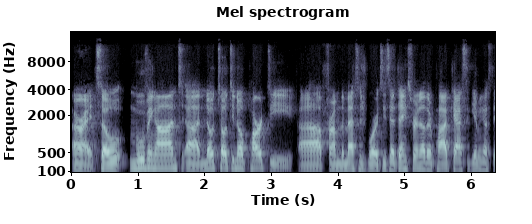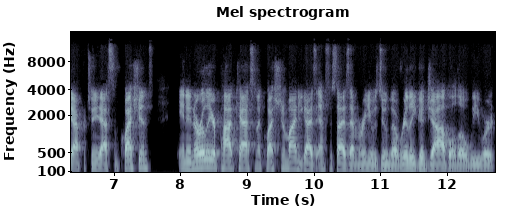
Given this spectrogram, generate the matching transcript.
All right, so moving on, to, uh, no toti no party uh, from the message boards. He said, "Thanks for another podcast and giving us the opportunity to ask some questions." In an earlier podcast and a question of mine, you guys emphasized that Mourinho was doing a really good job, although we were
